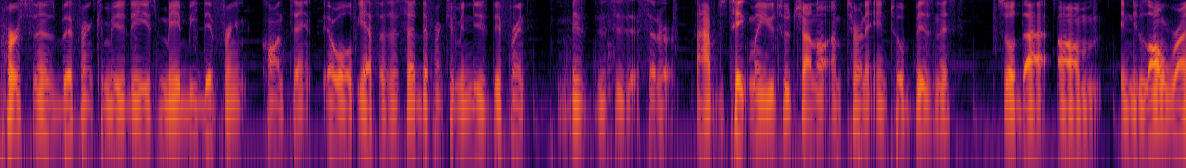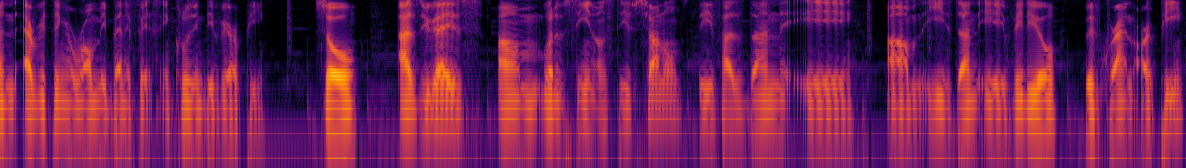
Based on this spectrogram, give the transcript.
persons, different communities, maybe different content. Well, yes, as I said, different communities, different businesses, etc. I have to take my YouTube channel and turn it into a business so that um in the long run everything around me benefits, including DVRP So as you guys um would have seen on Steve's channel, Steve has done a um he's done a video with Grand RP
